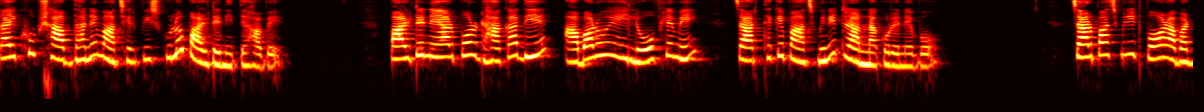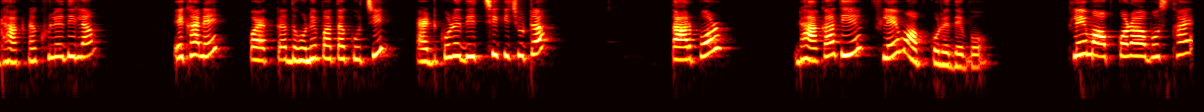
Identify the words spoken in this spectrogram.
তাই খুব সাবধানে মাছের পিসগুলো পাল্টে নিতে হবে। পাল্টে নেয়ার পর ঢাকা দিয়ে আবারও এই লো ফ্লেমেই চার থেকে পাঁচ মিনিট রান্না করে নেব। চার পাঁচ মিনিট পর আবার ঢাকনা খুলে দিলাম। এখানে কয়েকটা ধনে পাতা কুচি অ্যাড করে দিচ্ছি কিছুটা। তারপর ঢাকা দিয়ে ফ্লেম অফ করে দেব। ফ্লেম অফ করা অবস্থায়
